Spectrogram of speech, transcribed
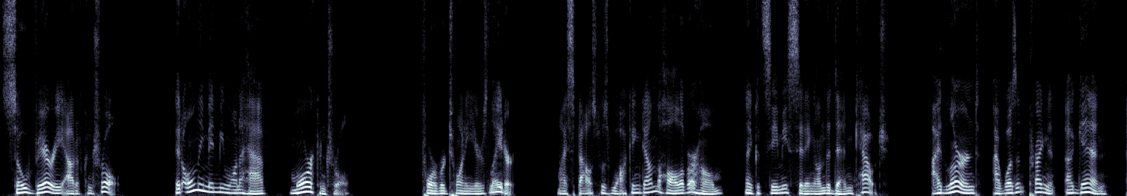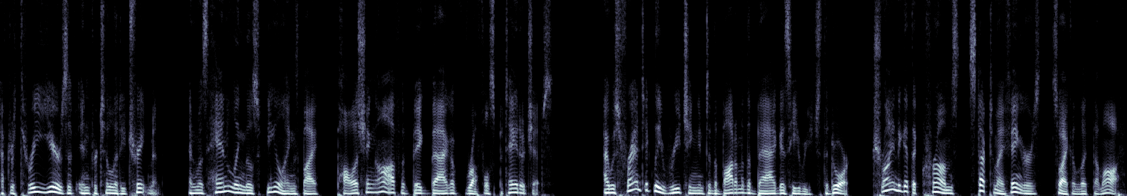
so very out of control. It only made me want to have more control. Forward 20 years later, my spouse was walking down the hall of our home and could see me sitting on the den couch. I'd learned I wasn't pregnant again after three years of infertility treatment and was handling those feelings by polishing off a big bag of Ruffles potato chips. I was frantically reaching into the bottom of the bag as he reached the door, trying to get the crumbs stuck to my fingers so I could lick them off.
